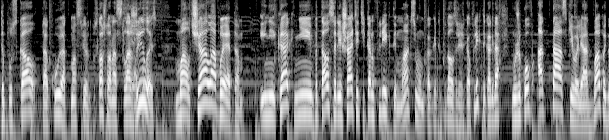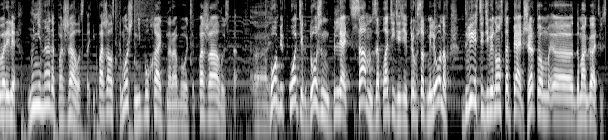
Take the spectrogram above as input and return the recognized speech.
допускал такую атмосферу. Допускал, что она сложилась, молчал об этом и никак не пытался решать эти конфликты. Максимум, как это пытался решать конфликты, когда мужиков оттаскивали от баб и говорили, ну не надо, пожалуйста, и пожалуйста, ты можешь не бухать на работе, пожалуйста. Бобби Котик должен, блядь, сам заплатить эти 300 миллионов 295 жертвам э, домогательств.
